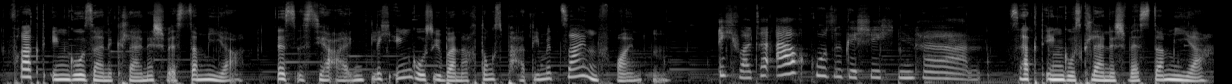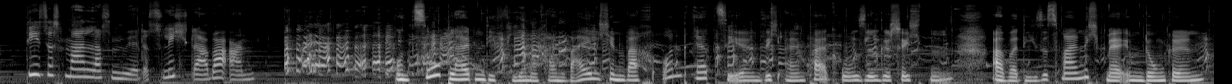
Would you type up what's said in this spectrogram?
fragt Ingo seine kleine Schwester Mia. Es ist ja eigentlich Ingos Übernachtungsparty mit seinen Freunden. Ich wollte auch Gruselgeschichten hören, sagt Ingos kleine Schwester Mia. Dieses Mal lassen wir das Licht aber an. Und so bleiben die vier noch ein Weilchen wach und erzählen sich ein paar Gruselgeschichten. Aber dieses Mal nicht mehr im Dunkeln.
